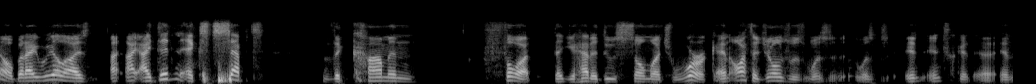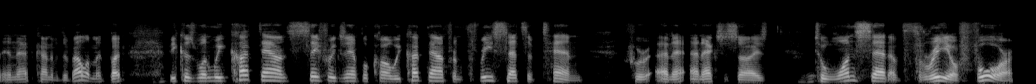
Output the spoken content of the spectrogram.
no, but I realized I, I didn't accept the common thought that you had to do so much work and arthur jones was was was in, intricate uh, in, in that kind of development but because when we cut down say for example carl we cut down from three sets of 10 for an, an exercise mm-hmm. to one set of three or four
